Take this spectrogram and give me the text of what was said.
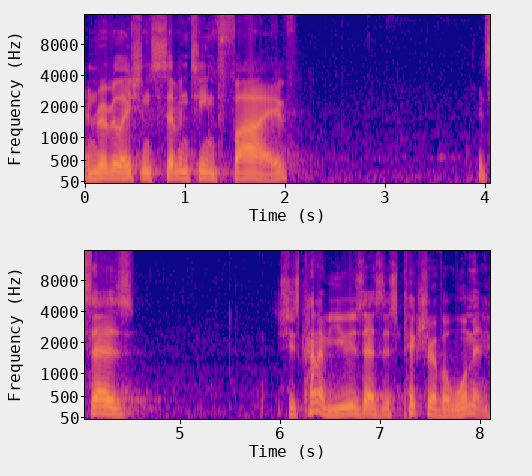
In Revelation 17 5, it says, she's kind of used as this picture of a woman.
